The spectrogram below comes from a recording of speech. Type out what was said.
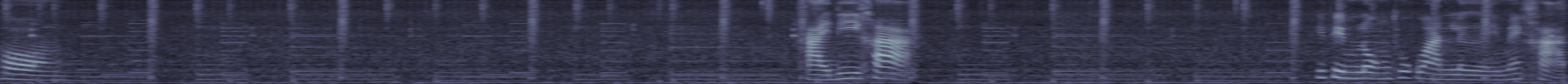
ทองขายดีค่ะ พี่พิมพ์ลงทุกวันเลยไม่ขาด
